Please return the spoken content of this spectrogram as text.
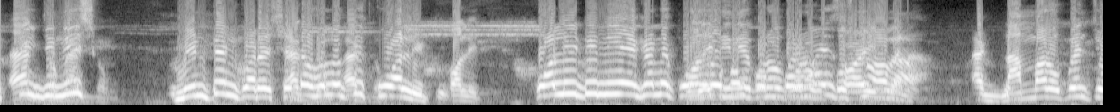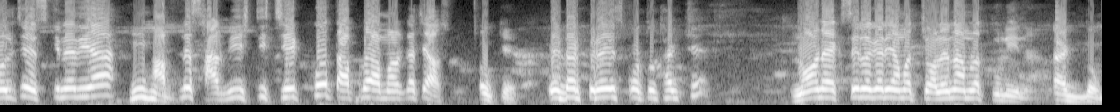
একটি জিনিস মেইনটেইন করে সেটা হলো কি কোয়ালিটি কোয়ালিটি কোয়ালিটি নিয়ে এখানে কোয়ালিটি নিয়ে কোনো কোনো প্রশ্ন হবে না। নাম্বার ওপেন চলছে স্ক্রিনে দেয়া। আপনি সার্ভিসটি চেক করে তারপরে আমার কাছে আসুন ওকে এটার প্রাইস কত থাকছে? নন এক্সেল গাড়ি আমার চলে না আমরা তুলি না। একদম।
